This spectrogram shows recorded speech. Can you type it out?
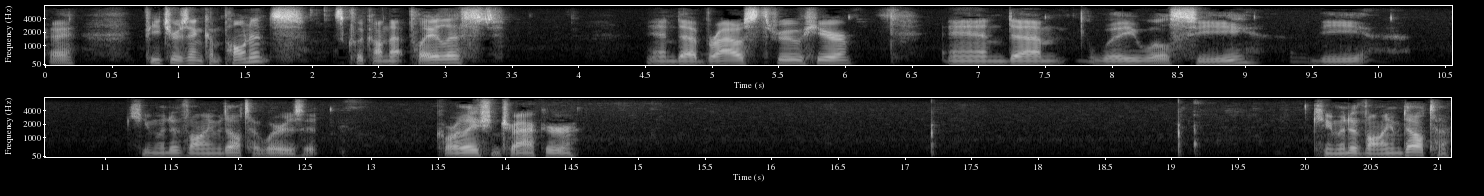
Okay, features and components. Let's click on that playlist and uh, browse through here, and um, we will see the cumulative volume delta. Where is it? Correlation tracker. Cumulative volume delta.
